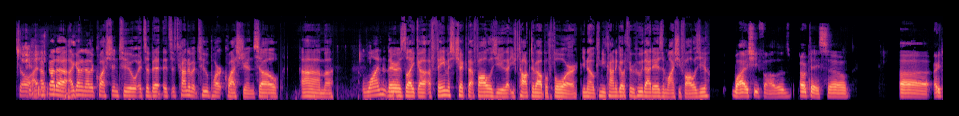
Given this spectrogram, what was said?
So I, I've got a I got another question too. It's a bit it's it's kind of a two part question. So, um, one there's like a, a famous chick that follows you that you've talked about before. You know, can you kind of go through who that is and why she follows you? Why she follows. Okay, so uh are you,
